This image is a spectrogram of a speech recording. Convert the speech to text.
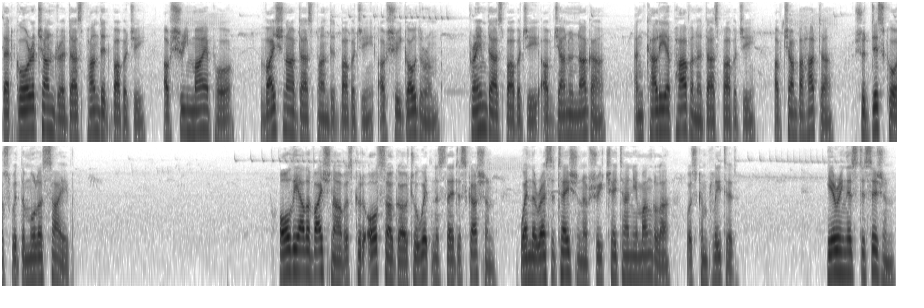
that Gaurachandra Das Pandit Babaji of Sri Mayapur, Vaishnav Das Pandit Babaji of Sri Godruma, Prem Das Babaji of Janunagar, and Kalia Pavana Das Babaji of Champahatta should discourse with the Mullah Sahib. All the other Vaishnavas could also go to witness their discussion when the recitation of Sri Chaitanya Mangala was completed. Hearing this decision,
